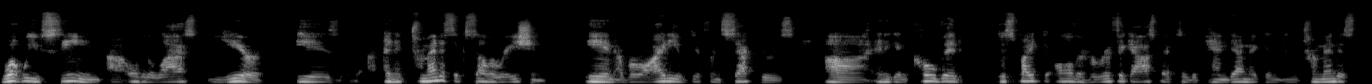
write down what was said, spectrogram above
what we've seen uh, over the last year is a tremendous acceleration in a variety of different sectors. Uh, and again, COVID despite all the horrific aspects of the pandemic and, and, the tremendous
